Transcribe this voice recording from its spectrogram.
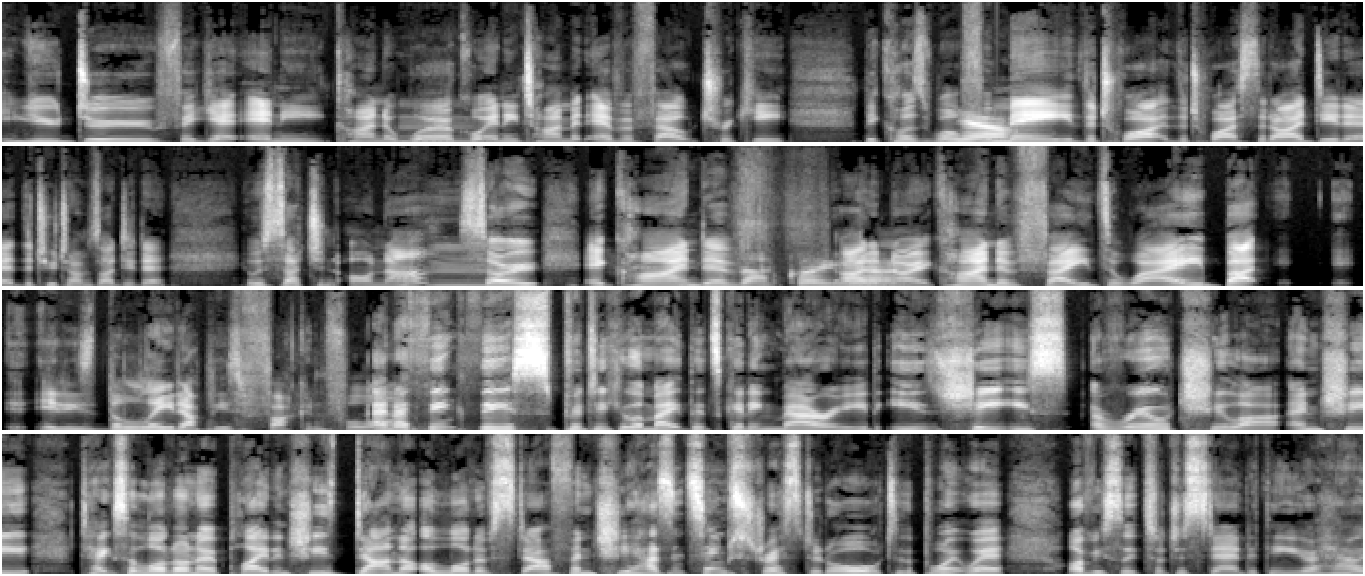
you do forget any kind of work or mm. any time it ever felt tricky because well Yeah. for me the twice the twice that I did it the two times I did it it was such an honor. So mm. it kind of Exactly, I don't know it kind of fades away but it is the lead up is fucking full And on. I think this particular mate that's getting married is she is a real chiller and she takes a lot on her plate and she's done a lot of stuff and she hasn't seemed stressed at all to the point where obviously it's such a standard thing. You go, How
